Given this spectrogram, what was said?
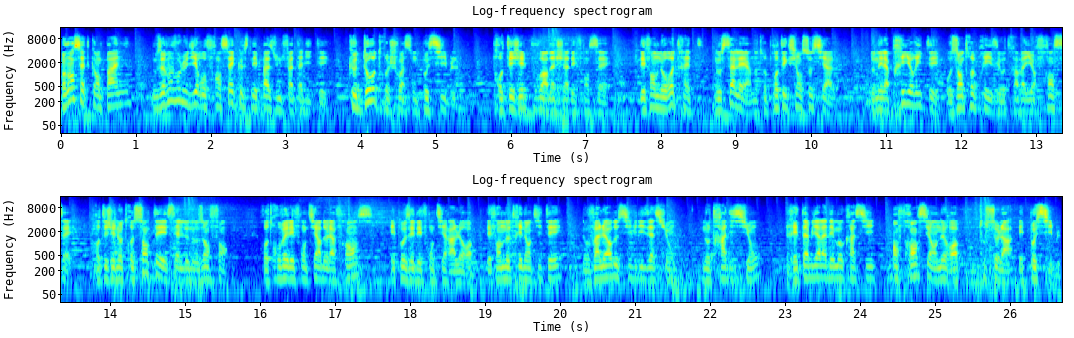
Pendant cette campagne, nous avons voulu dire aux Français que ce n'est pas une fatalité, que d'autres choix sont possibles. Protéger le pouvoir d'achat des Français, défendre nos retraites, nos salaires, notre protection sociale, donner la priorité aux entreprises et aux travailleurs français, protéger notre santé et celle de nos enfants, retrouver les frontières de la France et poser des frontières à l'Europe, défendre notre identité, nos valeurs de civilisation, nos traditions, rétablir la démocratie en France et en Europe, tout cela est possible.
